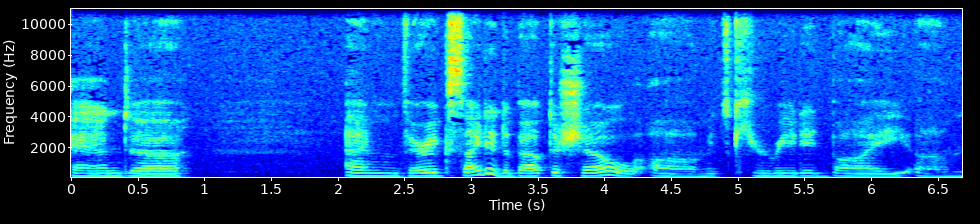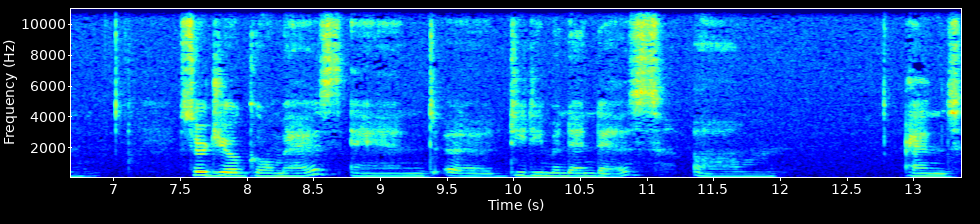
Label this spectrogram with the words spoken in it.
and uh, I'm very excited about the show. Um, it's curated by um, Sergio Gomez and uh, Didi Menendez, um, and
